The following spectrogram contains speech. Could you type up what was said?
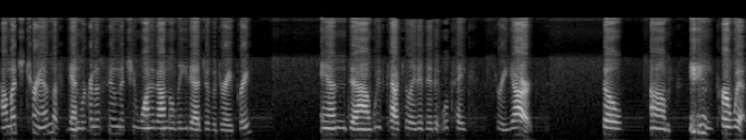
How much trim? Again, we're going to assume that you want it on the lead edge of a drapery. And uh, we've calculated that it will take 3 yards. So um, per width.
